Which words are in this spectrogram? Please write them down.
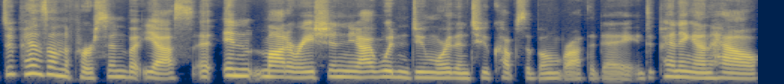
depends on the person, but yes, in moderation, yeah, I wouldn't do more than two cups of bone broth a day, depending on how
